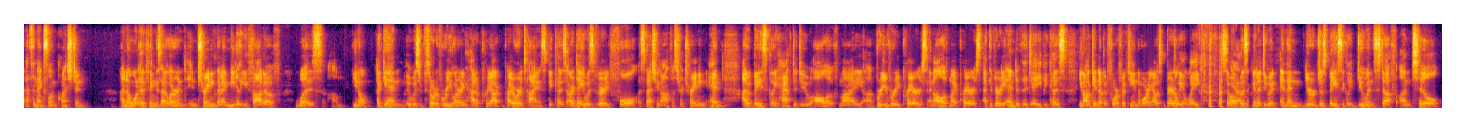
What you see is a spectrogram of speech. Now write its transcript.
That's an excellent question. I know one of the things I learned in training that I immediately thought of was, um, you know, again, it was sort of relearning how to prior- prioritize because our day was very full, especially in officer training. And I would basically have to do all of my uh, breviary prayers and all of my prayers at the very end of the day because, you know, getting up at 4.15 in the morning, I was barely awake. So yeah. I wasn't going to do it. And then you're just basically doing stuff until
